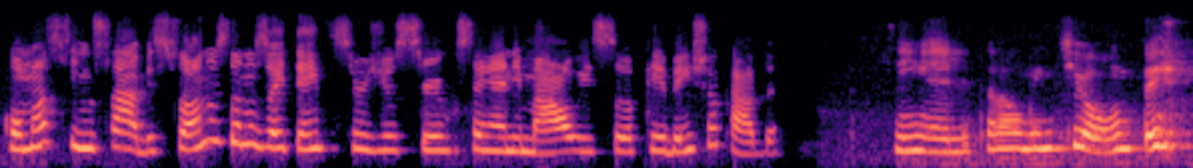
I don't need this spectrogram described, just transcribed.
como assim, sabe? Só nos anos 80 surgiu o circo sem animal, e isso eu fiquei bem chocada. Sim, é literalmente ontem.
